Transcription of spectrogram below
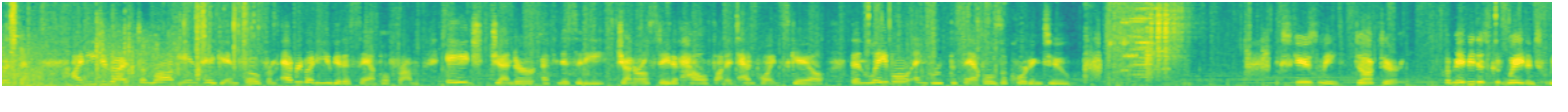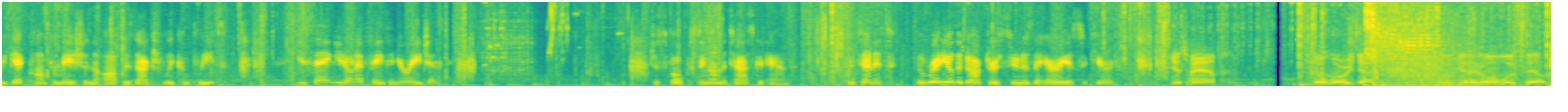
Listen, I need you guys to log intake info from everybody you get a sample from. Age, gender, ethnicity, general state of health on a 10-point scale. Then label and group the samples according to... Excuse me, Doctor, but maybe this could wait until we get confirmation the op is actually complete. You saying you don't have faith in your agent? Just focusing on the task at hand. Lieutenant, you'll radio the doctor as soon as the area is secured. Yes, ma'am. Don't worry, Doctor. We'll get it all worked out.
